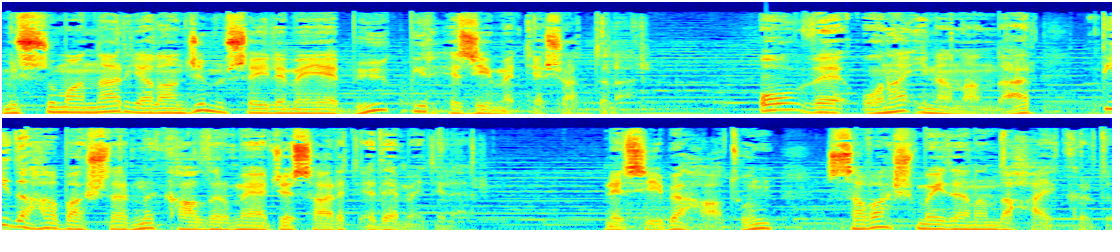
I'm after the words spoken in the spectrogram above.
Müslümanlar yalancı Müseyleme'ye büyük bir hezimet yaşattılar. O ve ona inananlar bir daha başlarını kaldırmaya cesaret edemediler. Nesibe Hatun savaş meydanında haykırdı.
